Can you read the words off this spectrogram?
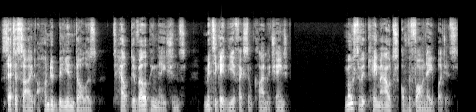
Set aside $100 billion to help developing nations mitigate the effects of climate change. Most of it came out of the foreign aid budgets.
